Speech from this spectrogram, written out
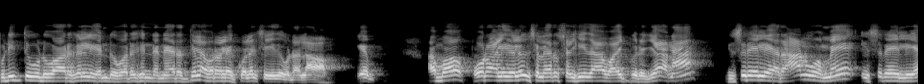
பிடித்து விடுவார்கள் என்று வருகின்ற நேரத்தில் அவர்களை கொலை செய்து விடலாம். அப்போ போராளிகளும் சிலர் சகிதா வாய்ப்பு இருக்கு. ஆனால் இஸ்ரேலிய இராணுவமே இஸ்ரேலிய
